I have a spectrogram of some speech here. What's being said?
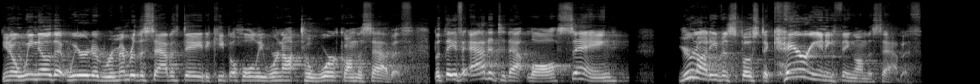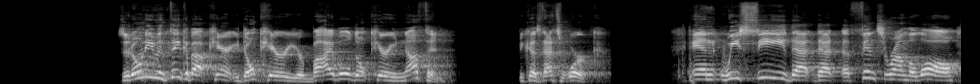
You know, we know that we're to remember the Sabbath day to keep it holy. We're not to work on the Sabbath. But they've added to that law saying you're not even supposed to carry anything on the Sabbath. So don't even think about carrying. Don't carry your Bible. Don't carry nothing because that's work. And we see that that fence around the law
